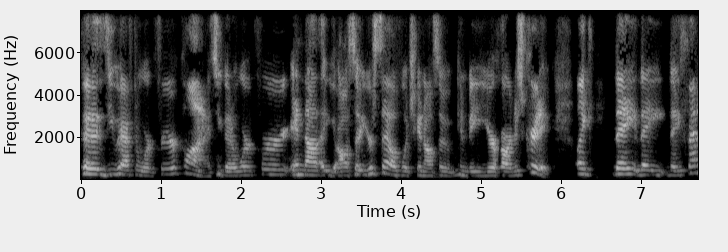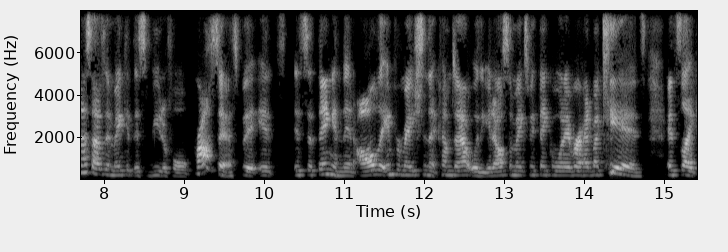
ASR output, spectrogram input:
because you have to work for your clients. You got to work for, and not uh, also yourself, which can also can be your hardest critic. Like they, they, they fantasize and make it this beautiful process, but it's, it's a thing. And then all the information that comes out with it, it also makes me think of whenever I had my kids, it's like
